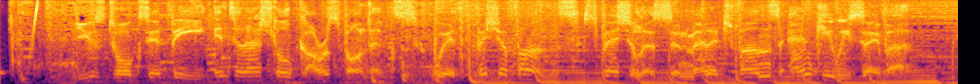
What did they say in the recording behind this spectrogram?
News Talk ZB international correspondence with Fisher Funds, specialists in managed funds and KiwiSaver.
